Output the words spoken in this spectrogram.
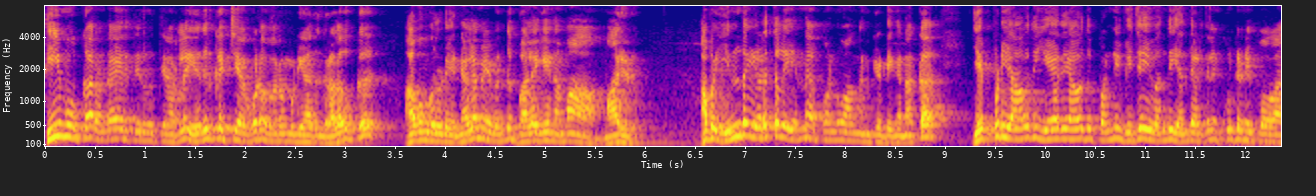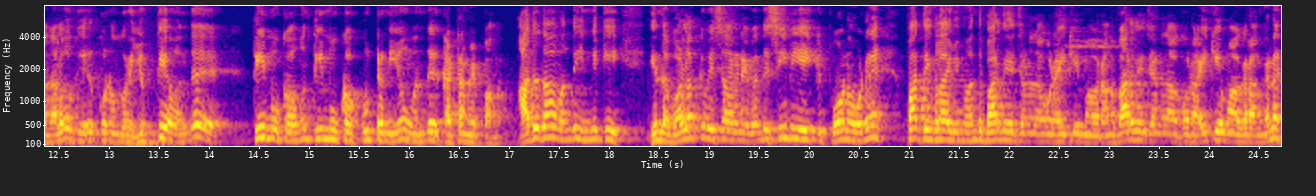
திமுக ரெண்டாயிரத்தி இருபத்தி ஆறில் எதிர்க்கட்சியாக கூட வர முடியாதுங்கிற அளவுக்கு அவங்களுடைய நிலைமை வந்து பலகீனமாக மாறிடும். அப்போ இந்த இடத்துல என்ன பண்ணுவாங்கன்னு கேட்டிங்கனாக்கா எப்படியாவது எதையாவது பண்ணி விஜய் வந்து எந்த இடத்துலையும் கூட்டணி போகாத அளவுக்கு இருக்கணுங்கிற யுக்தியை வந்து திமுகவும் திமுக கூட்டணியும் வந்து கட்டமைப்பாங்க. அதுதான் வந்து இன்னைக்கு இந்த வழக்கு விசாரணை வந்து சிபிஐக்கு போன உடனே பார்த்தீங்களா இவங்க வந்து பாரதிய ஜனதாவோட ஐக்கியமாகறாங்க. பாரதிய ஜனதாவோட ஐக்கியமாகறாங்கன்னு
